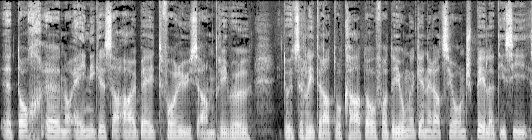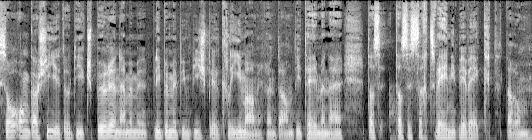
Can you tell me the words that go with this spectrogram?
äh, doch äh, noch einiges an Arbeit vor uns, André, weil ich tue jetzt ein bisschen der Advokat auch von der jungen Generation spielen. Die sind so engagiert und die spüren, nehmen wir, bleiben wir beim Beispiel Klima, wir können andere Themen nehmen, dass, dass es sich zu wenig bewegt. Darum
